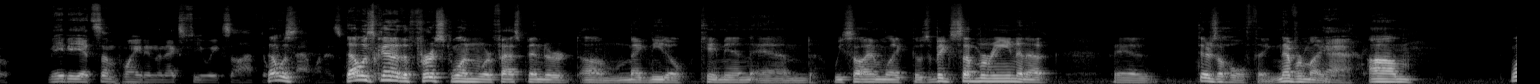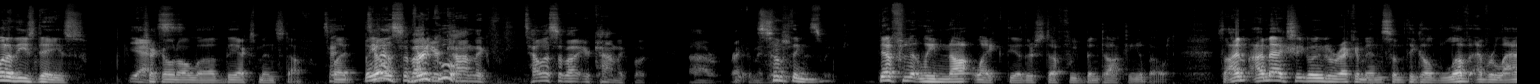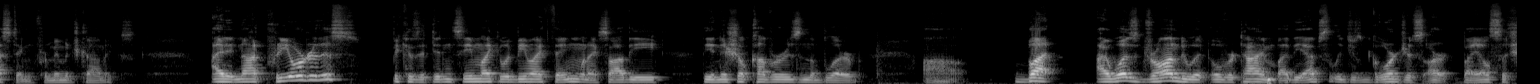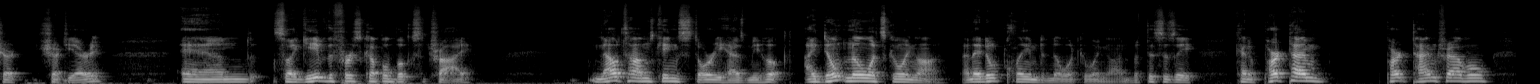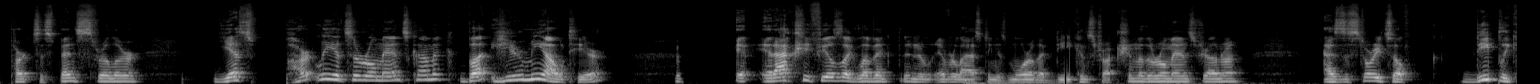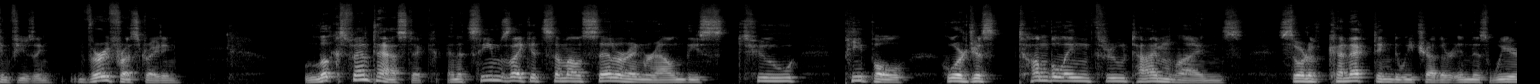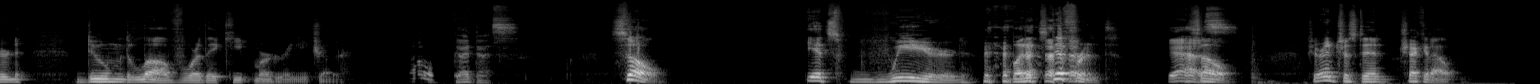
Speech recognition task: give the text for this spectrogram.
maybe at some point in the next few weeks I'll have to that watch was, that one as well. That was kind of the first one where Fassbender um, Magneto came in, and we saw him like there was a big submarine and a. a there's a whole thing. Never mind. Yeah. Um, one of these days, Yes. check out all uh, the X Men stuff. But but tell yeah, us about your cool. comic. Tell us about your comic book uh, recommendation Something- this week. Definitely not like the other stuff we've been talking about. So I'm I'm actually going to recommend something called Love Everlasting from Image Comics. I did not pre-order this because it didn't seem like it would be my thing when I saw the the initial covers and the blurb. Uh, but I was drawn to it over time by the absolutely just gorgeous art by Elsa Chart- Charretier. And so I gave the first couple books a try. Now Tom King's story has me hooked. I don't know what's going on, and I don't claim to know what's going on, but this is a kind of part-time part time travel, part suspense thriller. Yes, partly it's a romance comic, but hear me out here. It, it actually feels like Love Everlasting is more of a deconstruction of the romance genre, as the story itself deeply confusing, very frustrating, looks fantastic, and it seems like it's somehow centering around these two people who are just tumbling through timelines, sort of connecting to each other in this weird, doomed love where they keep murdering each other. Oh goodness. So, it's weird, but it's different. Yes. So, if you're interested, check it out.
